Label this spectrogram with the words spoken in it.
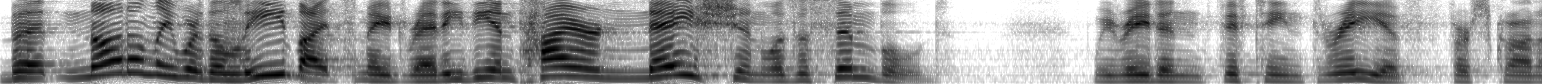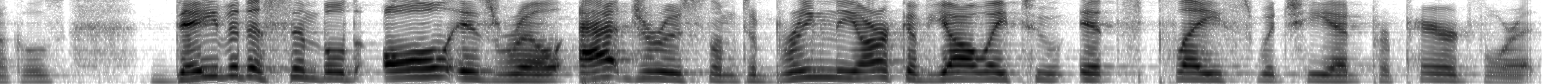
But not only were the Levites made ready, the entire nation was assembled. We read in 15:3 of 1 Chronicles, David assembled all Israel at Jerusalem to bring the ark of Yahweh to its place which he had prepared for it.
